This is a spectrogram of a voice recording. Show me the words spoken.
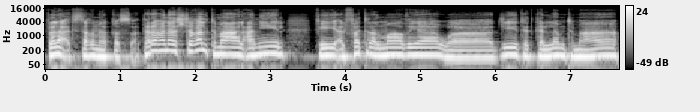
فلا تستخدم من القصة ترى أنا اشتغلت مع العميل في الفترة الماضية وجيت اتكلمت معاه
